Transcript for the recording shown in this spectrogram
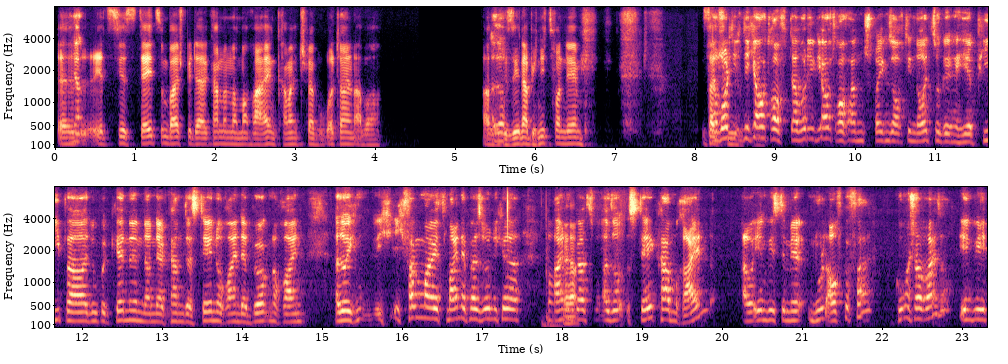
Äh, ja. Jetzt hier State zum Beispiel, der kam dann nochmal rein, kann man jetzt schwer beurteilen, aber also, also gesehen habe ich nichts von dem. Da halt wollte ich dich auch drauf, da wollte ich dich auch drauf ansprechen, so auf die Neuzugänge hier. Pieper, du bekennen, dann der kam der Stay noch rein, der Berg noch rein. Also ich, ich, ich fange mal jetzt meine persönliche Meinung ja. dazu. Also Stay kam rein, aber irgendwie ist er mir null aufgefallen, komischerweise. Irgendwie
